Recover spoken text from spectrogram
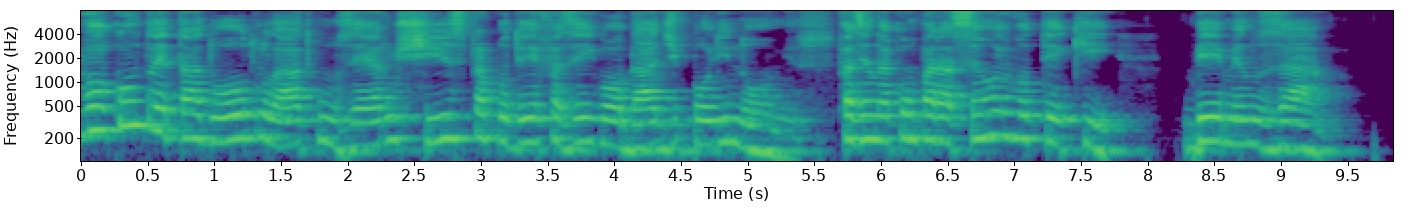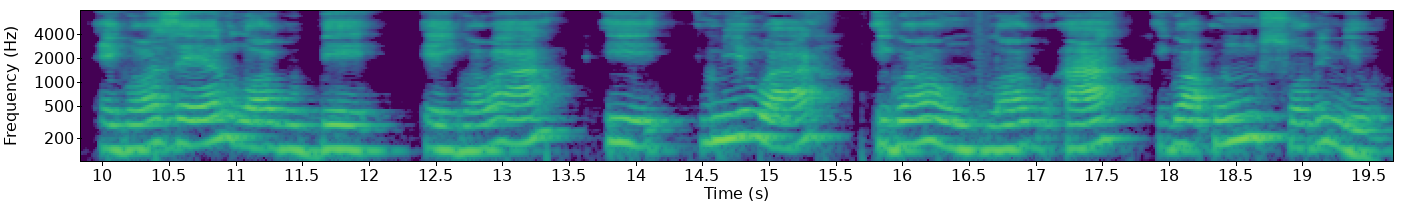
Vou completar do outro lado com 0x para poder fazer igualdade de polinômios. Fazendo a comparação, eu vou ter que b menos a é igual a zero, logo b é igual a a, e 1000a igual a 1, logo a igual a 1 sobre 1000.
